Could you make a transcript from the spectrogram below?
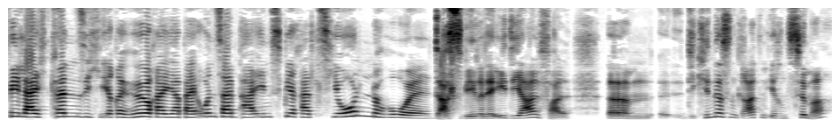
Vielleicht können sich Ihre Hörer ja bei uns ein paar Inspirationen holen. Das wäre der Idealfall. Ähm, die Kinder sind gerade in ihrem Zimmer,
